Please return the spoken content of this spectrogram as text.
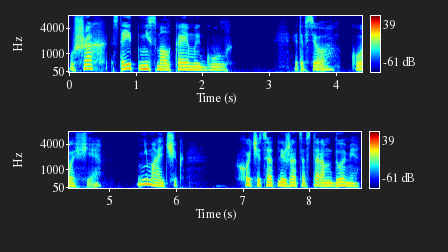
В ушах стоит несмолкаемый гул. Это все кофе. Не мальчик. Хочется отлежаться в старом доме,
